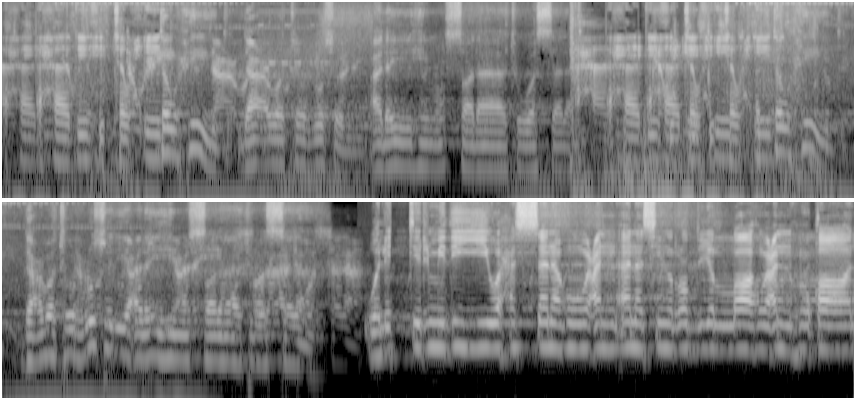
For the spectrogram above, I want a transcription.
أحاديث التوحيد. توحيد دعوة الرسل عليهم الصلاة والسلام. أحاديث التوحيد. التوحيد دعوة الرسل عليهم الصلاة والسلام. وللترمذي وحسنه عن أنس رضي الله عنه قال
